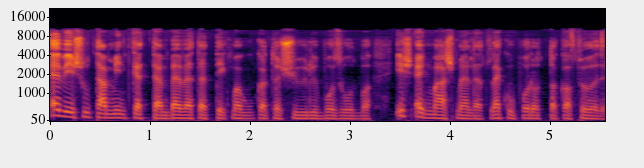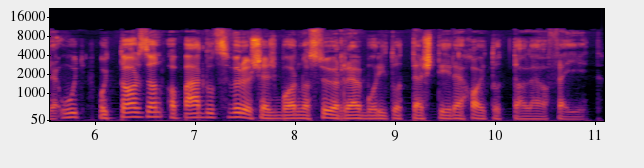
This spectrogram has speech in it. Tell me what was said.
Evés után mindketten bevetették magukat a sűrű bozótba, és egymás mellett lekuporodtak a földre úgy, hogy Tarzan a párduc vöröses-barna szőrrel borított testére hajtotta le a fejét.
